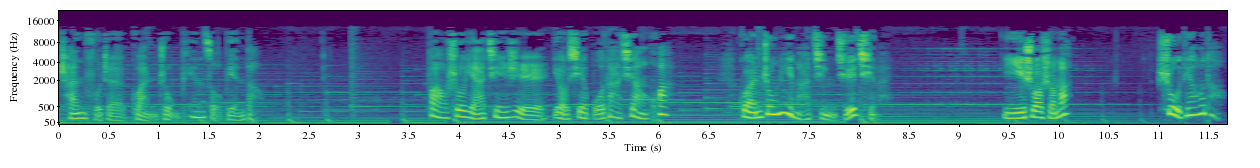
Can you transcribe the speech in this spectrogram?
搀扶着管仲边走边道：“鲍叔牙今日有些不大像话。”管仲立马警觉起来：“你说什么？”树雕道：“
